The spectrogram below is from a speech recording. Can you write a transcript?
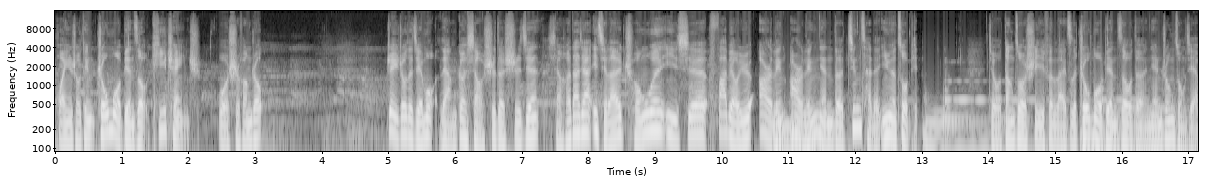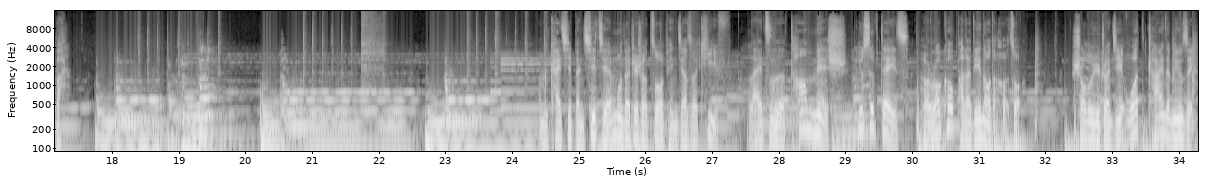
欢迎收听周末变奏 Key Change，我是方舟。这一周的节目两个小时的时间，想和大家一起来重温一些发表于二零二零年的精彩的音乐作品，就当做是一份来自周末变奏的年终总结吧。我们开启本期节目的这首作品叫做《Keith》。来自 Tom Misch、Yusuf Days 和 Rocco Palladino 的合作，收录于专辑《What Kind of Music》。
